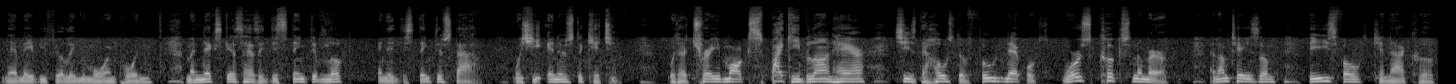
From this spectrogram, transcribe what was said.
and that made me feel even more important. My next guest has a distinctive look and a distinctive style when she enters the kitchen. With her trademark spiky blonde hair, she's the host of Food Network's Worst Cooks in America. And I'm telling you something, these folks cannot cook.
